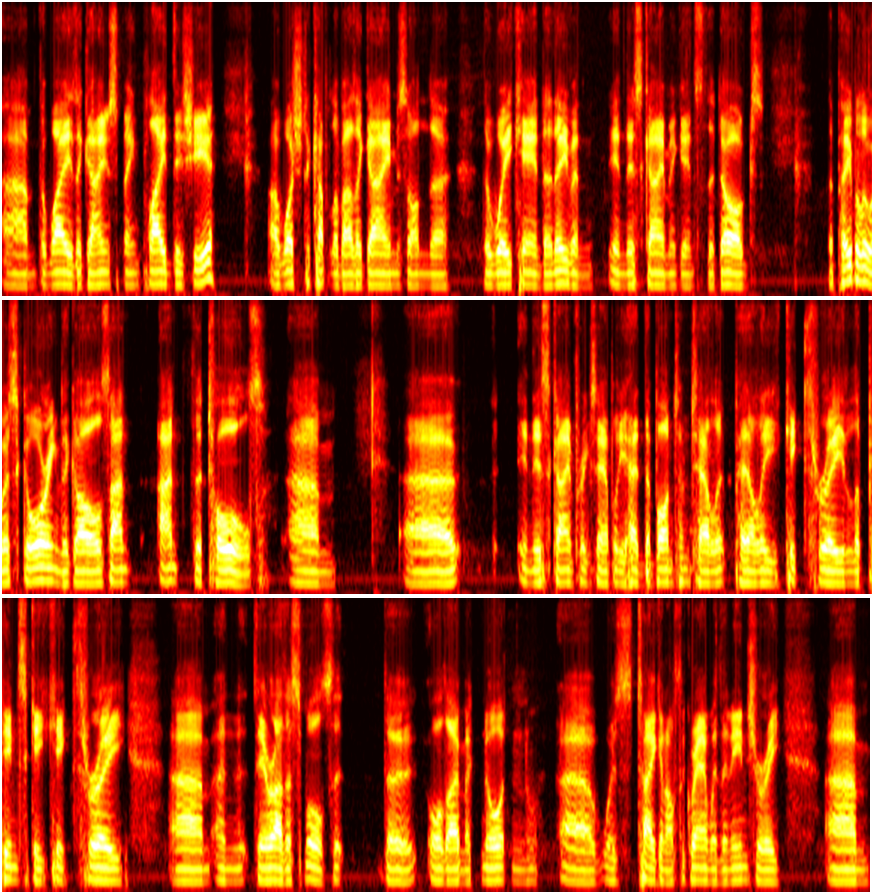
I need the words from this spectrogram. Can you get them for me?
um, the way the game's being played this year. I watched a couple of other games on the, the weekend, and even in this game against the Dogs, the people who are scoring the goals aren't aren't the tools. Um, uh, in this game, for example, you had the Bontempelli kicked three, Lipinski kicked three, um, and there are other smalls that the although McNaughton uh, was taken off the ground with an injury. Um,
